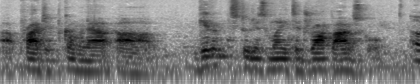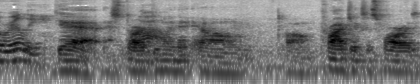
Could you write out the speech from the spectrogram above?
uh project coming out, uh, giving students money to drop out of school. Oh really? Yeah, start wow. doing it. Um, um, projects as far as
